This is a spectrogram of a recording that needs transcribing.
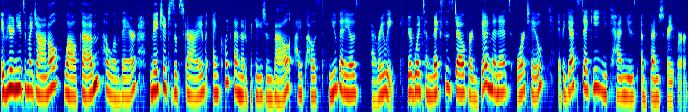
If you're new to my channel, welcome. Hello there. Make sure to subscribe and click that notification bell. I post new videos every week. You're going to mix this dough for a good minute or two. If it gets sticky, you can use a bench scraper.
